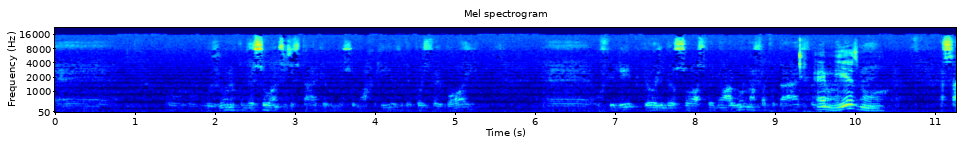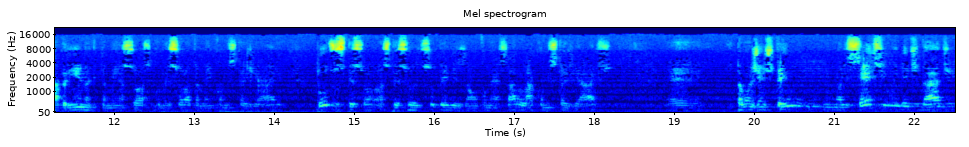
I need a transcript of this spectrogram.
É, o, o Júnior começou antes de estágio, ele começou no arquivo, depois foi boy. É, o Felipe, que hoje é meu sócio, foi meu aluno na faculdade. É mesmo? também. A Sabrina, que também é sócia, começou lá também como estagiária. Todas as pessoas, as pessoas de supervisão começaram lá como estagiários. É, então a gente tem um, um alicerce e uma identidade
